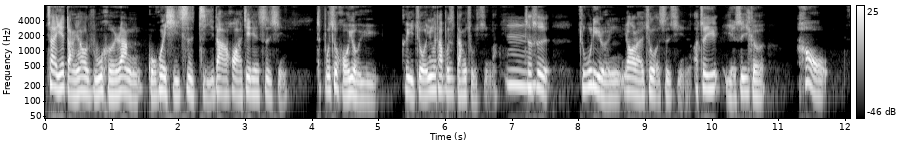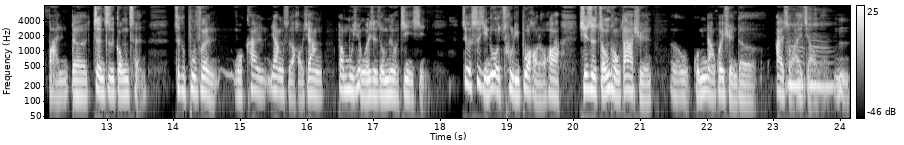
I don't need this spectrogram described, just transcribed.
在野党要如何让国会席次极大化这件事情，这不是侯友谊可以做，因为他不是党主席嘛，嗯，这是朱立伦要来做的事情啊，这也是一个浩繁的政治工程，这个部分我看样子好像到目前为止都没有进行。这个事情如果处理不好的话，其实总统大选，呃，国民党会选得碍手碍脚的。嗯，嗯，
